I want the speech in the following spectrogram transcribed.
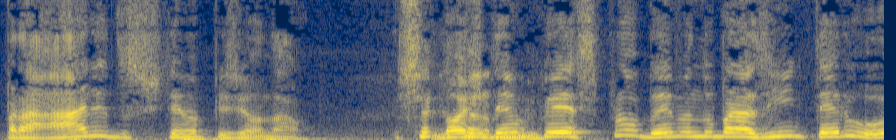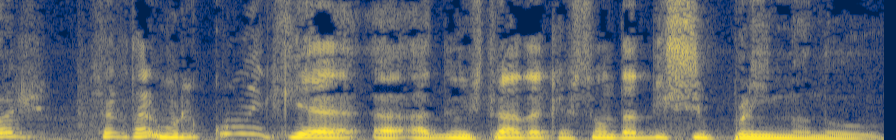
para a área do sistema prisional. Secretário Nós temos Murilo. esse problema no Brasil inteiro hoje. Secretário Murilo, como é que é administrada a questão da disciplina no,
